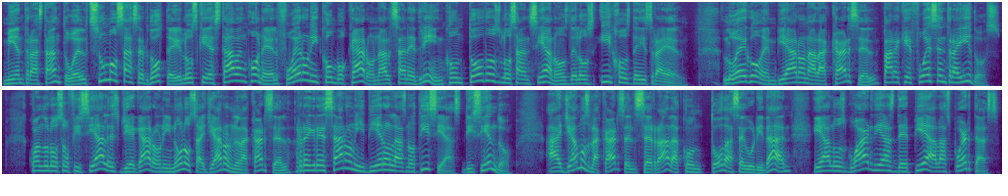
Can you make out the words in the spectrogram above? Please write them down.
Mientras tanto, el sumo sacerdote y los que estaban con él fueron y convocaron al Sanedrín con todos los ancianos de los hijos de Israel. Luego enviaron a la cárcel para que fuesen traídos. Cuando los oficiales llegaron y no los hallaron en la cárcel, regresaron y dieron las noticias, diciendo, Hallamos la cárcel cerrada con toda seguridad y a los guardias de pie a las puertas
